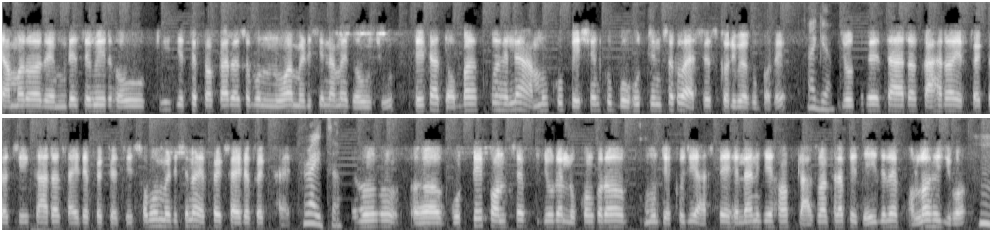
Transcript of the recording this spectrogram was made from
ଆମର ରେମଡେସିଭିର ହଉ କି ଯେତେ ପ୍ରକାର ସବୁ ନୂଆ ମେଡିସିନ ଆମେ ଦଉଛୁ ସେଇଟା ଦବାକୁ ହେଲେ ଆମକୁ ପେସେଣ୍ଟକୁ ବହୁତ ଜିନିଷରୁ ଆସେସ୍ କରିବାକୁ ପଡେ ଆଜ୍ଞା ଯୋଉଥିରେ ତାର କାହାର ଏଫେକ୍ଟ ଅଛି କାହାର ସାଇଡ୍ ଏଫେକ୍ଟ ଅଛି ସବୁ ମେଡିସିନ ଏଫେକ୍ଟ ସାଇଡ୍ ଏଫେକ୍ଟ ଥାଏ ରାଇଟ୍ ସାର୍ ତେଣୁ ଅ, ଗୋଟେ କନସେପ୍ଟ ଯୋଉଟା ଲୋକଙ୍କର ମୁଁ ଦେଖୁଛି ଆସ୍ତେ ହେଲାଣି ଯେ ହଁ ପ୍ଲାଜମା ଥେରାପି ଦେଇଦେଲେ ଭଲ ହେଇଯିବ ହୁଁ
